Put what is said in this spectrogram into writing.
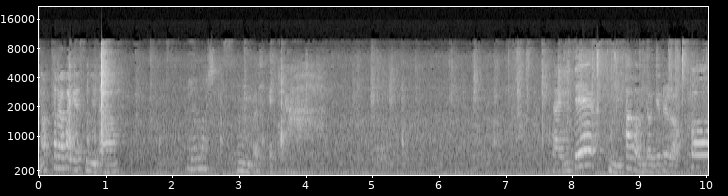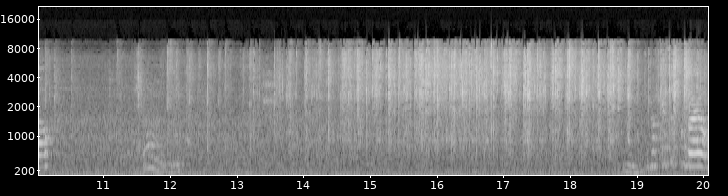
넣도록 하겠습니다. 왜 맛있다. 음, 맛있겠다. 자, 이제 음, 파 건더기를 넣고 음. 음, 스프가요,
